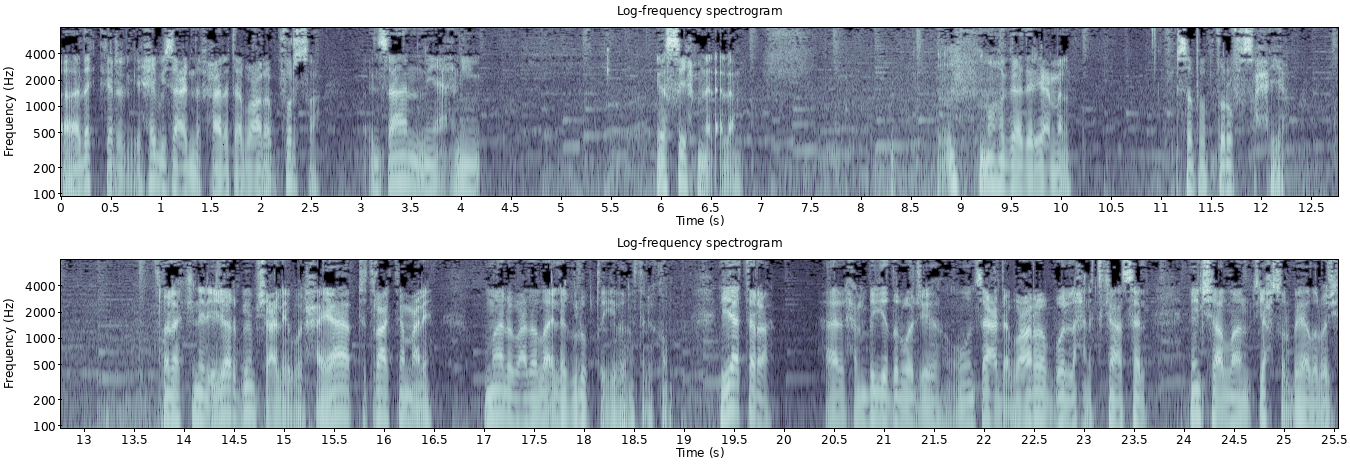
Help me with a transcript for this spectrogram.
أذكر اللي يحب يساعدنا في حالة أبو عرب فرصة. إنسان يعني يصيح من الألم. ما هو قادر يعمل بسبب ظروف صحية ولكن الإيجار بيمشي عليه والحياة بتتراكم عليه وما له بعد الله إلا قلوب طيبة مثلكم يا ترى هل حنبيض الوجه ونساعد أبو عرب ولا حنتكاسل؟ إن شاء الله يحصل بياض الوجه.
